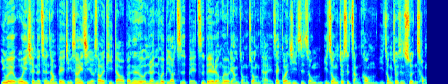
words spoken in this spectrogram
因为我以前的成长背景，上一集有稍微提到，反正人会比较自卑，自卑的人会有两种状态在关系之中，一种就是掌控，一种就是顺从。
